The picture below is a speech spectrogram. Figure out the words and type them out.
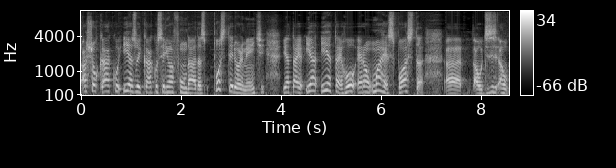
a Shokaku e a Zuikaku seriam afundadas posteriormente e a, tai, e a, e a Taiho era uma resposta uh, ao, ao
